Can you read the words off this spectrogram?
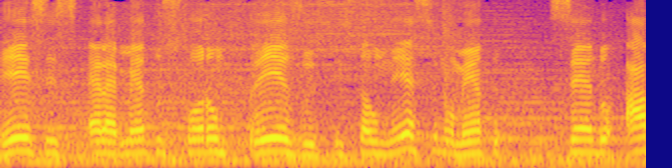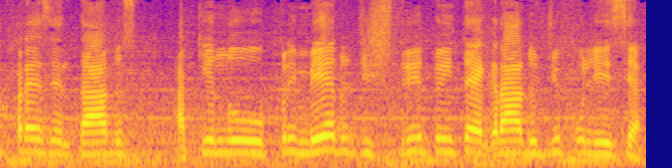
Esses elementos foram presos, estão nesse momento sendo apresentados aqui no primeiro distrito integrado de polícia.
